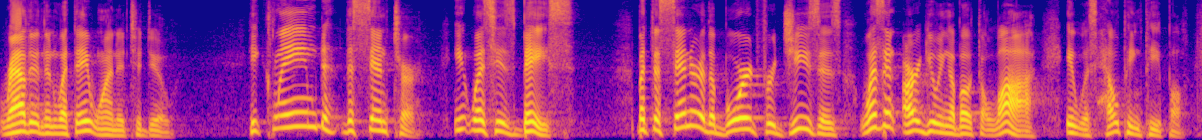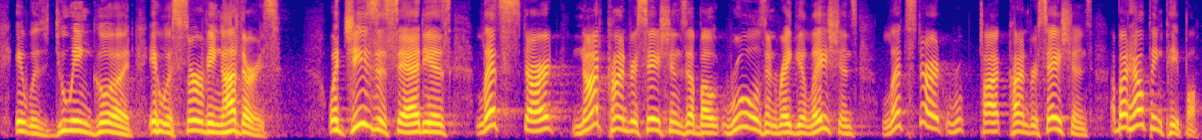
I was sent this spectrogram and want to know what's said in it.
rather than what they wanted to do. He claimed the center, it was his base. But the center of the board for Jesus wasn't arguing about the law, it was helping people, it was doing good, it was serving others. What Jesus said is, let's start not conversations about rules and regulations, let's start talk conversations about helping people.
